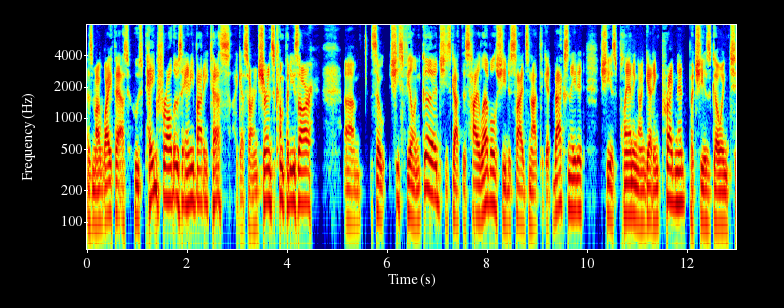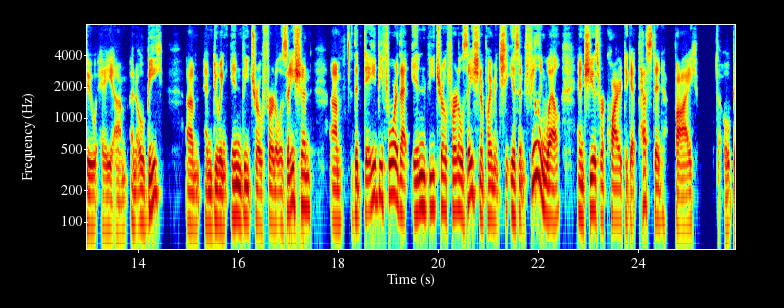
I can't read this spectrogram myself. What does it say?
As my wife asked, who's paying for all those antibody tests? I guess our insurance companies are. Um, so she's feeling good. She's got this high level. She decides not to get vaccinated. She is planning on getting pregnant, but she is going to a um, an OB um, and doing in vitro fertilization. Um, the day before that in vitro fertilization appointment, she isn't feeling well, and she is required to get tested by the OB.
